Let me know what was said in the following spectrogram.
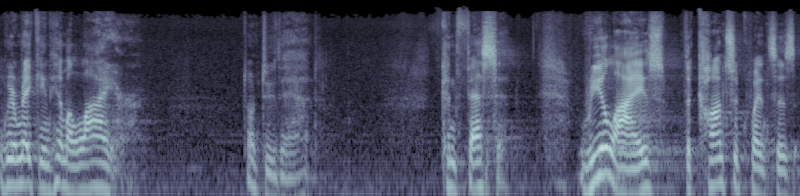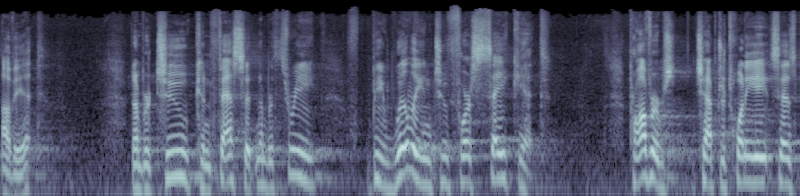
we're making him a liar. Don't do that. Confess it. Realize the consequences of it. Number two, confess it. Number three, be willing to forsake it. Proverbs chapter 28 says,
